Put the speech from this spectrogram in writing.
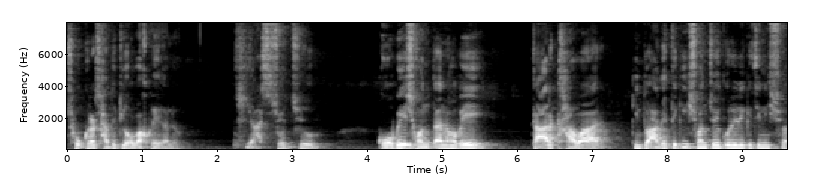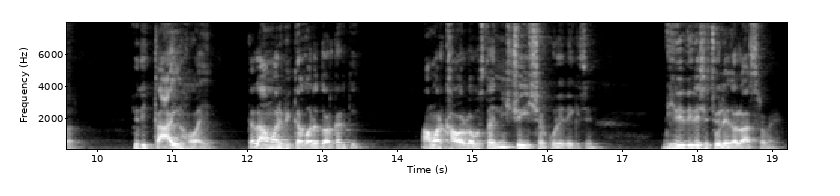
ছোকরা সাধুটি অবাক হয়ে গেল। কি আশ্চর্য! কবে সন্তান হবে, তার খাবার কিন্তু আগে থেকেই সঞ্চয় করে রেখেছেন ঈশ্বর। যদি তাই হয়, তাহলে আমার ভিক্ষা করার দরকার কি? আমার খাওয়ার ব্যবস্থায় নিশ্চয়ই ঈশ্বর করে রেখেছেন। ধীরে ধীরে সে চলে গেল আশ্রমে।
